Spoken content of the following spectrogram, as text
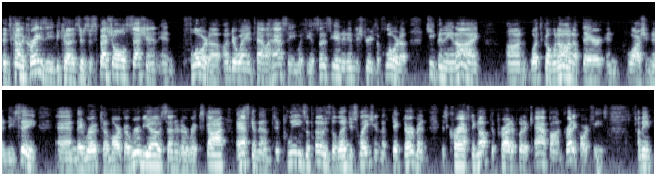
it's kind of crazy because there's a special session in Florida underway in Tallahassee with the Associated Industries of Florida keeping an eye on what's going on up there in Washington, D.C. And they wrote to Marco Rubio, Senator Rick Scott, asking them to please oppose the legislation that Dick Durbin is crafting up to try to put a cap on credit card fees. I mean,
